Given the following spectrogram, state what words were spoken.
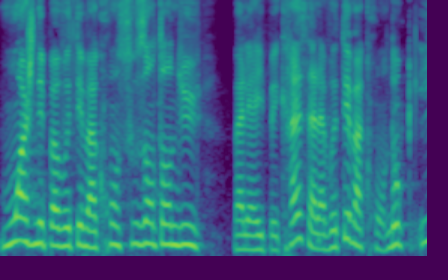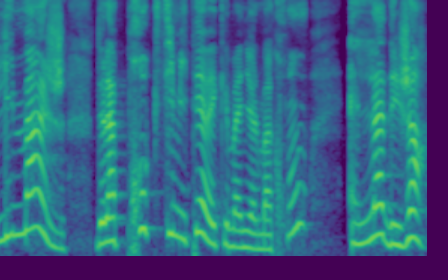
Moi, je n'ai pas voté Macron, sous-entendu. Valérie Pécresse, elle a voté Macron. Donc l'image de la proximité avec Emmanuel Macron, elle l'a déjà.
